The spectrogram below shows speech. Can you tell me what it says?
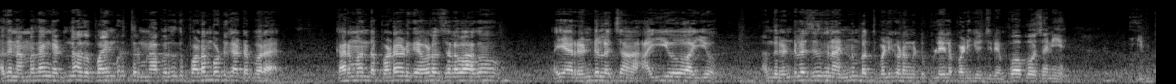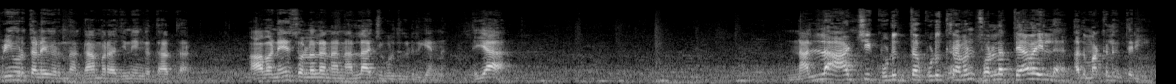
அது நம்ம தான் கட்டணும் அதை பயன்படுத்துறோம். அப்புறத்துக்கு படம் போட்டு காட்ட போற கர்ம அந்த படம் எடுக்க எவ்வளவு செலவாகும்? ஐயா ரெண்டு லட்சம். ஐயோ ஐயோ. அந்த ரெண்டு லட்சத்துக்கு நான் இன்னும் பத்து பள்ளிக்கூடம் கட்டு பிள்ளைகளை படிக்க வச்சிருக்கேன். போ போ சனியே. இப்படியும் ஒரு தலைவர் இருந்தான். காமராஜ்னு எங்க தாத்தா. அவனே சொல்லல நான் நல்லா ஆட்சி கொடுத்துக்கிட்டு இருக்கேன்னு. ஐயா நல்ல ஆட்சி கொடுத்த கொடுக்கிறவன் சொல்ல தேவையில்லை. அது மக்களுக்கு தெரியும்.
